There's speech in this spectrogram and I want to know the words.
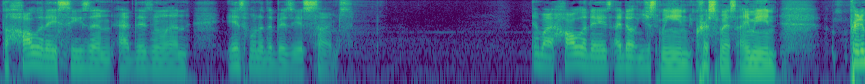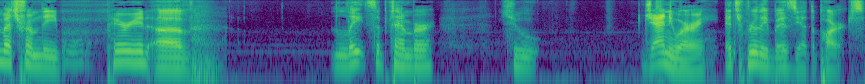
the holiday season at Disneyland is one of the busiest times. And by holidays, I don't just mean Christmas. I mean pretty much from the period of late September to January, it's really busy at the parks.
